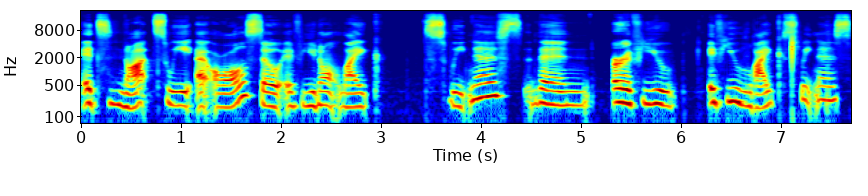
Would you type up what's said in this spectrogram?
it's not sweet at all, so if you don't like sweetness, then or if you if you like sweetness,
